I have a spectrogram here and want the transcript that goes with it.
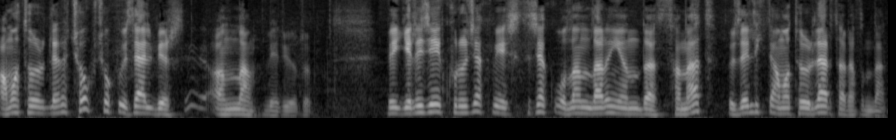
amatörlere çok çok özel bir anlam veriyordum. Ve geleceği kuracak ve yaşatacak olanların yanında sanat özellikle amatörler tarafından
